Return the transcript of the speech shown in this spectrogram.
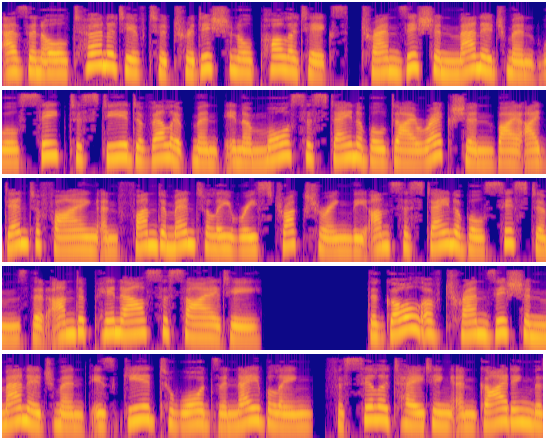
As an alternative to traditional politics, transition management will seek to steer development in a more sustainable direction by identifying and fundamentally restructuring the unsustainable systems that underpin our society. The goal of transition management is geared towards enabling, facilitating and guiding the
